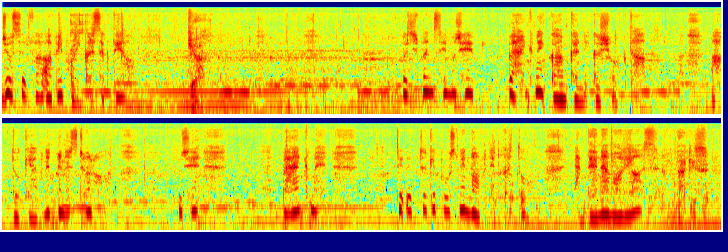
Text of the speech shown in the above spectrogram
जो सिर्फ़ आप ही पूरी कर सकते हो। क्या? बचपन से मुझे बैंक में काम करने का शौक था। आप तो कैबिनेट मिनिस्टर हो। मुझे बैंक में डायरेक्टर के पोस्ट में नॉमिनेट कर दो। And then I am all yours That is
